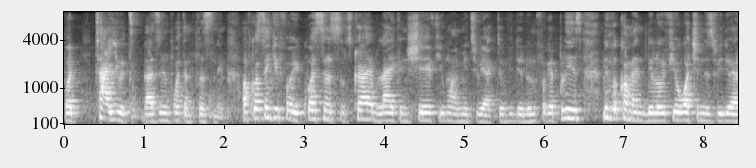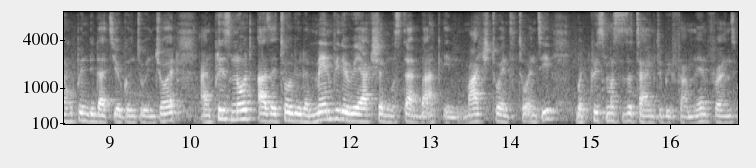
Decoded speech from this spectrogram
But Tayut, that's an important first name. Of course, thank you for your questions. Subscribe, like, and share if you want me to react to a video. Don't forget, please leave a comment below if you're watching this video. I hope indeed that you're going to enjoy it. And please note, as I told you, the main video reaction will start back in March 2020. But Christmas is a time to be family and friends.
